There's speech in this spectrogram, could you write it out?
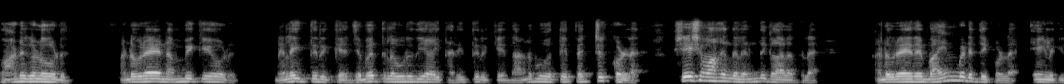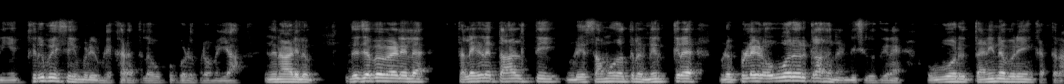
பாடுகளோடு அன்றுவரே நம்பிக்கையோடு நிலைத்திருக்க ஜெபத்துல உறுதியாய் தரித்திருக்க இந்த அனுபவத்தை பெற்றுக்கொள்ள விசேஷமாக இந்த லெந்து காலத்துல அண்டவரே இதை பயன்படுத்தி கொள்ள எங்களுக்கு நீங்க கிருபை செய்யும்படி உடைய கரத்துல ஒப்பு கொடுக்கிறோம் ஐயா. இந்த நாளிலும் இந்த ஜெப வேலையில தலைகளை தாழ்த்தி உடைய சமூகத்துல நிற்கிற உடைய பிள்ளைகள் ஒவ்வொருவருக்காக நன்றி செலுத்துகிறேன். ஒவ்வொரு தனிநபரையும் கத்தர்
